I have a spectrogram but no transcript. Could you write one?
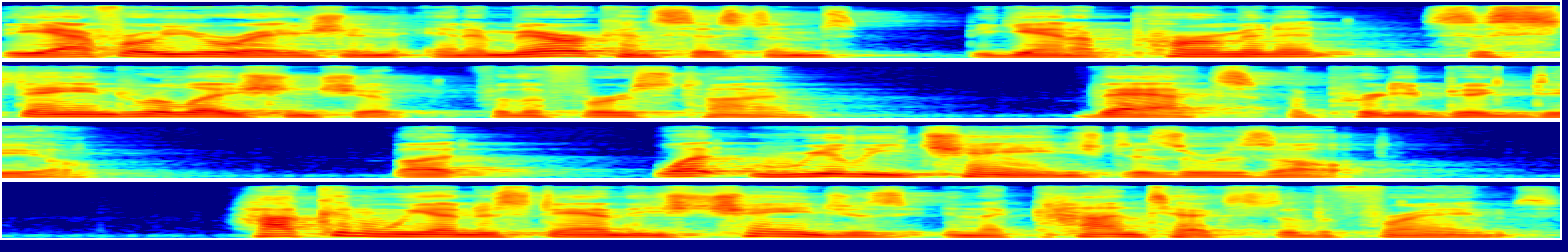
the Afro-Eurasian and American systems began a permanent, sustained relationship for the first time. That's a pretty big deal. But what really changed as a result? How can we understand these changes in the context of the frames?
